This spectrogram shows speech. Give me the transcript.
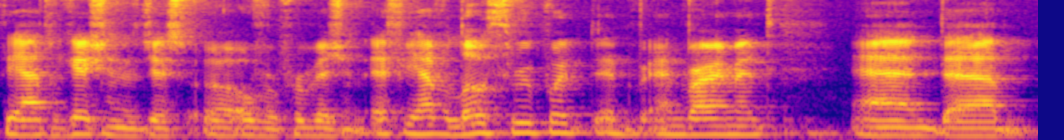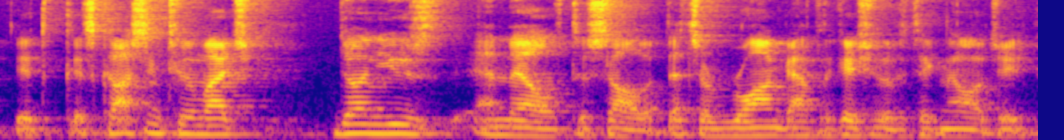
the application is just uh, over provisioned. If you have a low throughput environment and um, it, it's costing too much, don't use ML to solve it. That's a wrong application of the technology.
